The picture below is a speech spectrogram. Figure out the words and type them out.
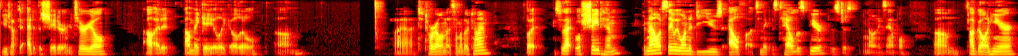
you'd have to edit the shader and material. I'll edit. I'll make a like a little um, uh, tutorial on that some other time. But so that will shade him. But now let's say we wanted to use alpha to make his tail disappear. This is just you know an example. Um, I'll go in here.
